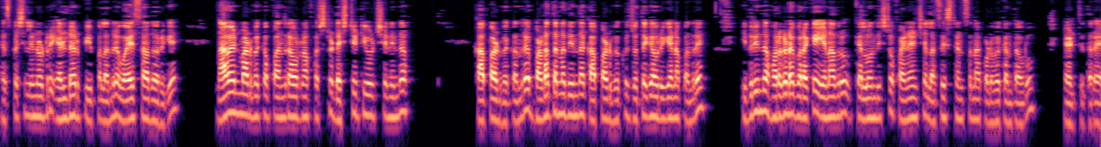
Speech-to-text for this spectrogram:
ಎಸ್ಪೆಷಲಿ ನೋಡ್ರಿ ಎಲ್ಡರ್ ಪೀಪಲ್ ಅಂದ್ರೆ ವಯಸ್ಸಾದವರಿಗೆ, ನಾವೇನ್ ಮಾಡ್ಬೇಕಪ್ಪ ಅಂದ್ರೆ ಅವ್ರನ್ನ ಫಸ್ಟ್ ಡೆಸ್ಟಿಟ್ಯೂಷನ್ ಇಂದ ಕಾಪಾಡ್ಬೇಕಂದ್ರೆ, ಬಡತನದಿಂದ ಕಾಪಾಡ್ಬೇಕು. ಜೊತೆಗೆ ಅವ್ರಿಗೆ ಏನಪ್ಪ ಅಂದ್ರೆ, ಇದರಿಂದ ಹೊರಗಡೆ ಬರಕ್ಕೆ ಏನಾದ್ರೂ ಕೆಲವೊಂದಿಷ್ಟು ಫೈನಾನ್ಷಿಯಲ್ ಅಸಿಸ್ಟೆನ್ಸ್ ಅನ್ನ ಕೊಡ್ಬೇಕಂತ ಅವರು ಹೇಳ್ತಿದ್ದಾರೆ.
